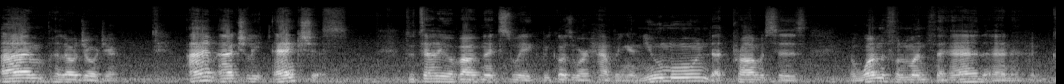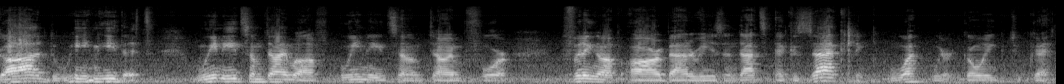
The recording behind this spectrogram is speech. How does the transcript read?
I'm hello Georgia. I'm actually anxious to tell you about next week because we're having a new moon that promises a wonderful month ahead and God we need it we need some time off. We need some time for filling up our batteries, and that's exactly what we're going to get.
